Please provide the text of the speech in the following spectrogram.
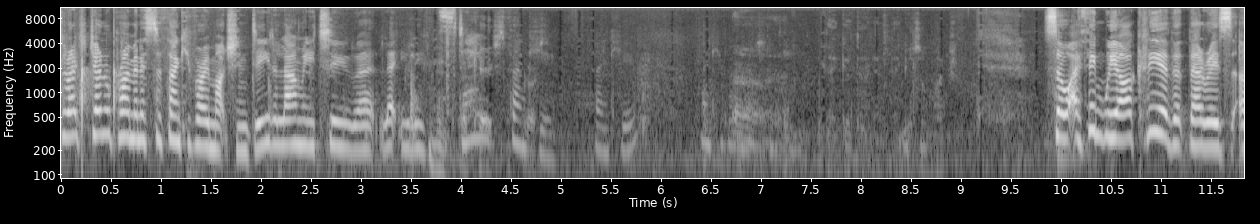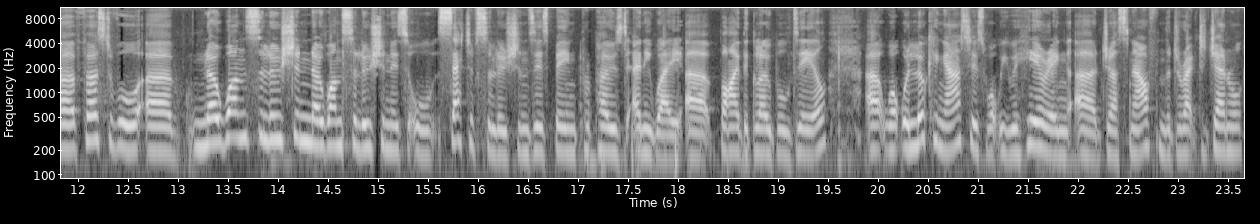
Director General Prime Minister, thank you very much indeed. Allow me to uh, let you leave the stage. Okay, thank you. Thank you. Very much. Thank you very much. So I think we are clear that there is, uh, first of all, uh, no one solution, no one solution is, or set of solutions is being proposed anyway uh, by the global deal. Uh, what we're looking at is what we were hearing uh, just now from the Director General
